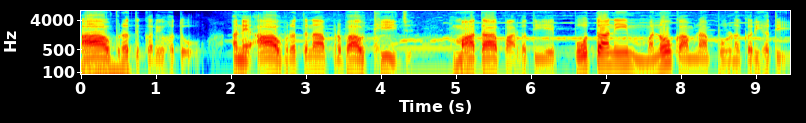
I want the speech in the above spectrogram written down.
આ વ્રત કર્યો હતો અને આ વ્રતના પ્રભાવથી જ માતા પાર્વતીએ પોતાની મનોકામના પૂર્ણ કરી હતી.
